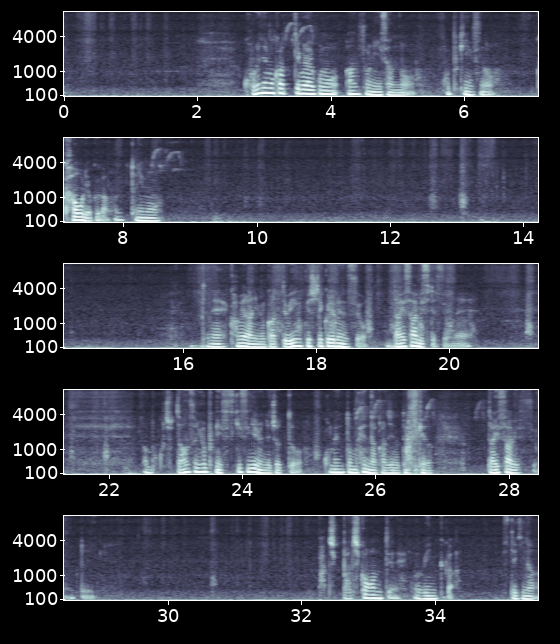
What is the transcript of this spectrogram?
これでもかってぐらいこのアンソニーさんのホプキンスの顔力が本当にもうでねカメラに向かってウインクしてくれるんですよ。大サービスですよね、まあ、僕ちょっとアンソニー・ホップキン好きすぎるんでちょっとコメントも変な感じになってますけど。大サービスですよ本当に。パチパチコーンってねこのウィンクが素敵な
